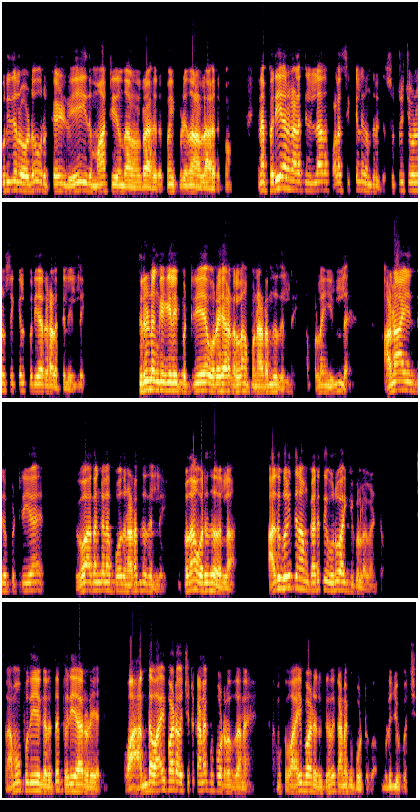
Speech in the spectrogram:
புரிதலோடு ஒரு கேள்வியை இது மாற்றி இருந்தால் நன்றாக இருக்கும் இப்படி இருந்தால் நல்லா இருக்கும். ஏன்னா பெரியார் காலத்தில் இல்லாத பல சிக்கல் வந்திருக்கு. சுற்றுச்சூழல் சிக்கல் பெரியார் காலத்தில் இல்லை. திருநங்கைகளை பற்றிய உரையாடலாம் அப்ப நடந்ததில்லை. அப்பெல்லாம் இல்லை. அனாயுதத்தை பற்றிய விவாதங்கள் அப்போது நடந்ததில்லை. இப்பதான் வருது அதெல்லாம். அது குறித்து நாம் கருத்தை உருவாக்கி கொள்ள வேண்டும். நம்ம புதிய கருத்தை பெரியாருடைய அந்த வாய்ப்பாடை வச்சுட்டு கணக்கு போடுறது தானே? நமக்கு வாய்ப்பாடு இருக்கிறது கணக்கு போட்டுக்கோ. முடிஞ்சு போச்சு.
